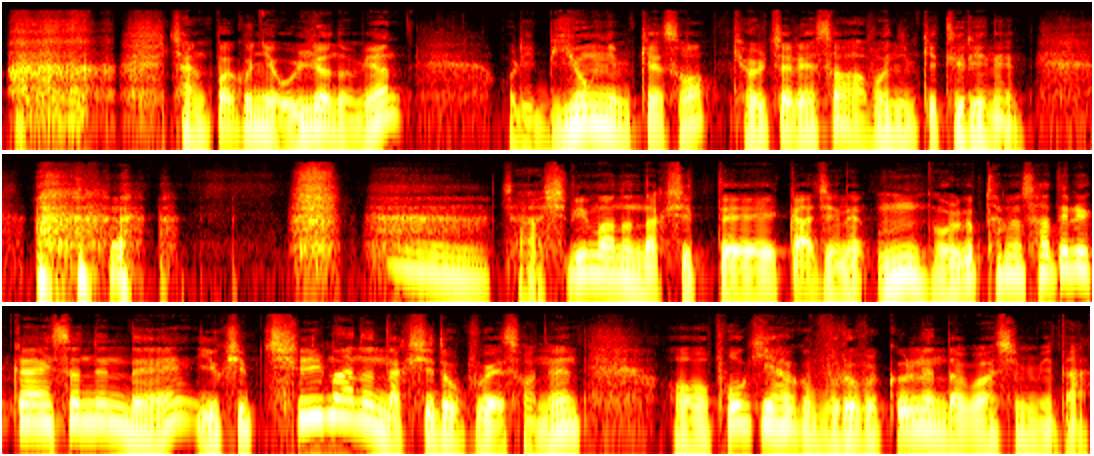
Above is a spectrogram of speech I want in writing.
장바구니에 올려놓으면, 우리 미용님께서 결제를 해서 아버님께 드리는. 자, 12만원 낚싯대까지는, 음, 월급 타면 사드릴까 했었는데, 67만원 낚시도구에서는, 어, 포기하고 무릎을 꿇는다고 하십니다.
